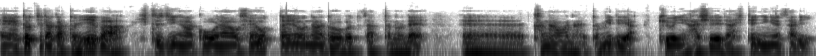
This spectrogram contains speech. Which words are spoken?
えーどちらかといえば、羊が甲羅を背負ったような動物だったので、えー叶わないと見るや、急に走り出して逃げ去り、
